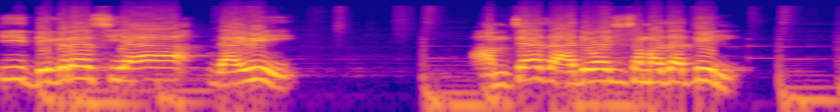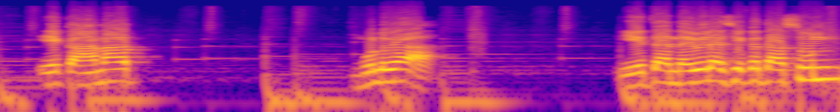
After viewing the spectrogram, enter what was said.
की दिग्रस या गावी आमच्याच आदिवासी समाजातील एक अनाथ मुलगा येत्या नवीला शिकत असून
